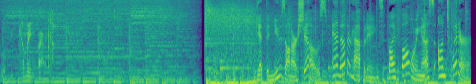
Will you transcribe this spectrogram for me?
We'll be coming back. Get the news on our shows and other happenings by following us on Twitter.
